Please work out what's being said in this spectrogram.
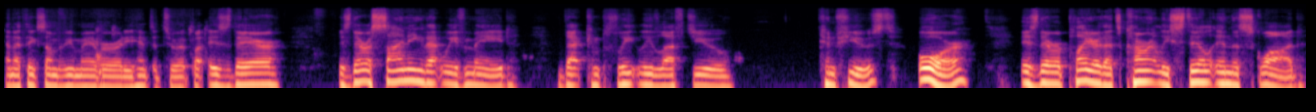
and I think some of you may have already hinted to it, but is there is there a signing that we've made that completely left you confused, or is there a player that's currently still in the squad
